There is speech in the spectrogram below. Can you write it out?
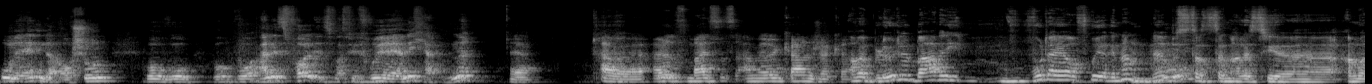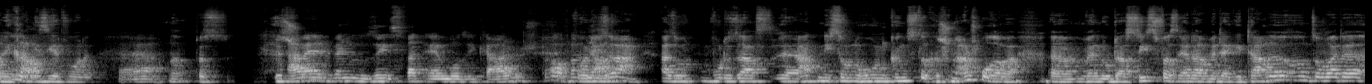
ohne Ende auch schon, wo, wo, wo, wo alles voll ist, was wir früher ja nicht hatten. Ne? Ja. Aber alles meistens amerikanischer Kram. Aber Blödelbade wurde er ja auch früher genannt, ne? bis das dann alles hier äh, amerikanisiert wurde. ja, ja. Ne? Das ist Aber schon, wenn du siehst, was er musikalisch drauf hat. wollte ich Ja. sagen. Also, wo du sagst, er hat nicht so einen hohen künstlerischen Anspruch, aber äh, wenn du das siehst, was er da mit der Gitarre und so weiter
